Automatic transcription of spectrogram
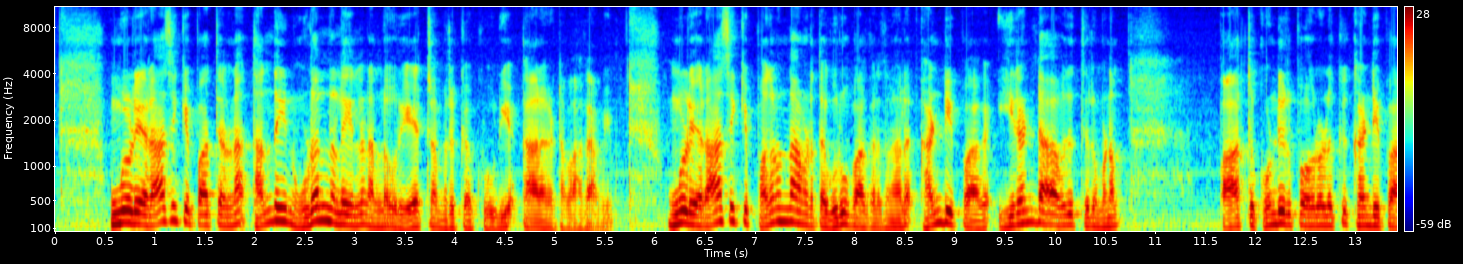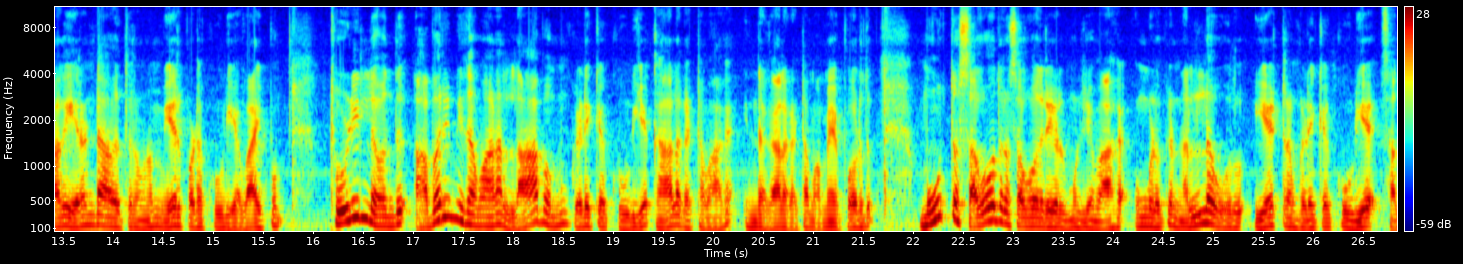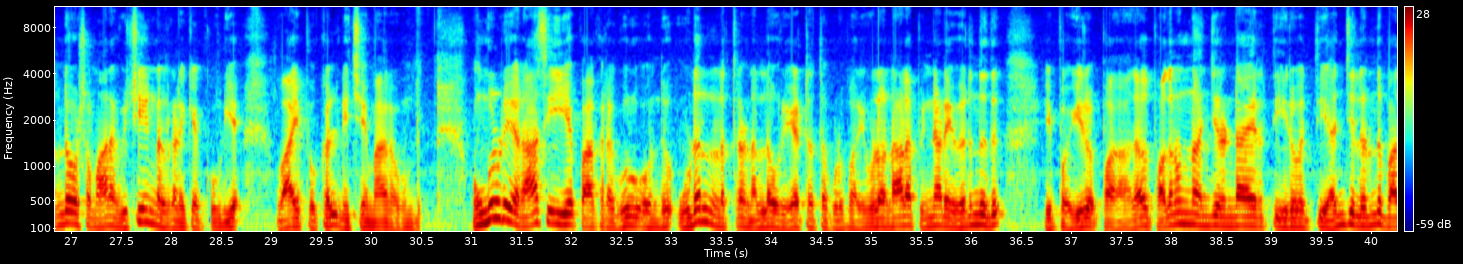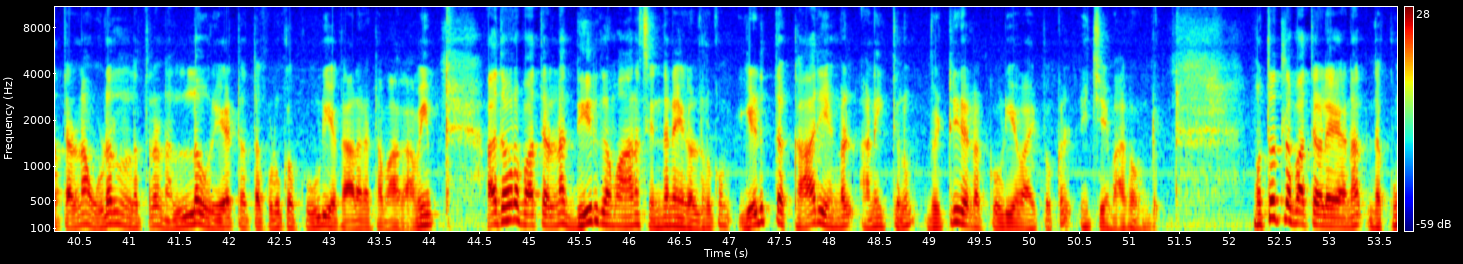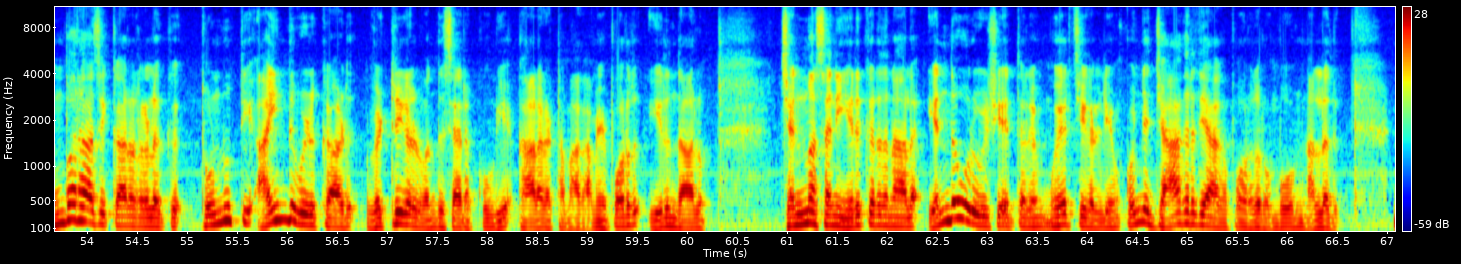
உங்களுடைய ராசிக்கு பார்த்தோம்னா தந்தையின் உடல்நிலையில் நல்ல ஒரு ஏற்றம் இருக்கக்கூடிய காலகட்டமாக அமையும். உங்களுடைய ராசிக்கு பதினொன்றாம் இடத்தை குரு பார்க்கறதுனால கண்டிப்பாக இரண்டாவது திருமணம் பார்த்து கொண்டிருப்பவர்களுக்கு கண்டிப்பாக இரண்டாவது திருமணம் ஏற்படக்கூடிய வாய்ப்பும் தொழிலில் வந்து அபரிமிதமான லாபமும் கிடைக்கக்கூடிய காலகட்டமாக இந்த காலகட்டம் அமைய போகிறது மூத்த சகோதர சகோதரிகள் மூலியமாக உங்களுக்கு நல்ல ஒரு ஏற்றம் கிடைக்கக்கூடிய சந்தோஷமான விஷயங்கள் கிடைக்கக்கூடிய வாய்ப்புகள் நிச்சயமாக உண்டு. உங்களுடைய ராசியை பார்க்குற குரு வந்து உடல் நலத்தில் நல்ல ஒரு ஏற்றத்தை கொடுப்பார். இவ்வளோ நாளாக பின்னாடி இருந்தது. இப்போ இரு அதாவது பதினொன்று அஞ்சு ரெண்டாயிரத்தி இருபத்தி அஞ்சுலேருந்து பார்த்தோம்னா உடல் நலத்தில் நல்ல ஒரு ஏற்றத்தை கொடுக்கக்கூடிய காலகட்டமாக அமையும். அது தவிர பார்த்தோம்னா தீர்க்கமான சிந்தனைகள் இருக்கும். எடுத்த காரியங்கள் அனைத்திலும் வெற்றி பெறக்கூடிய வாய்ப்புகள் நிச்சயமாக உண்டு. மொத்தத்தில் பார்த்தீங்களேயானால் இந்த கும்பராசிக்காரர்களுக்கு தொண்ணூற்றி ஐந்து விழுக்காடு வெற்றிகள் வந்து சேரக்கூடிய காலகட்டமாக அமைய போகிறது இருந்தாலும் ஜென்ம சனி இருக்கிறதுனால எந்த ஒரு விஷயத்திலையும் முயற்சிகள்லையும் கொஞ்சம் ஜாகிரதையாக போகிறது ரொம்பவும் நல்லது.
